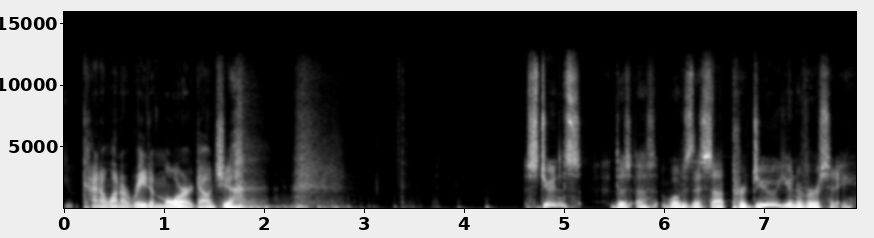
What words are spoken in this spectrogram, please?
you kind of want to read them more, don't you? Students, this, uh, what was this? Uh, Purdue University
